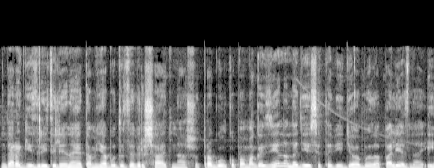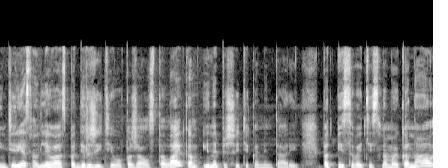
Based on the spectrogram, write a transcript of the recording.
Дорогие зрители, на этом я буду завершать нашу прогулку по магазину. Надеюсь, это видео было полезно и интересно для вас. Поддержите его, пожалуйста, лайком и напишите комментарий. Подписывайтесь на мой канал.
